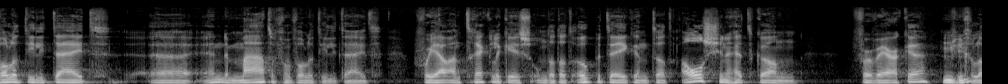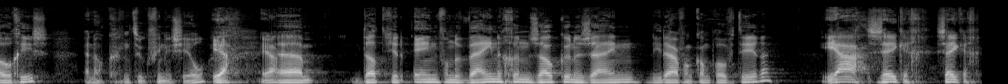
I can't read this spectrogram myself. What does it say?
volatiliteit eh, en de mate van volatiliteit voor jou aantrekkelijk is, omdat dat ook betekent dat als je het kan verwerken, psychologisch en ook natuurlijk financieel, Ja, ja. ehm, dat je een van de weinigen zou kunnen zijn die daarvan kan profiteren? ja zeker. Zeker.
